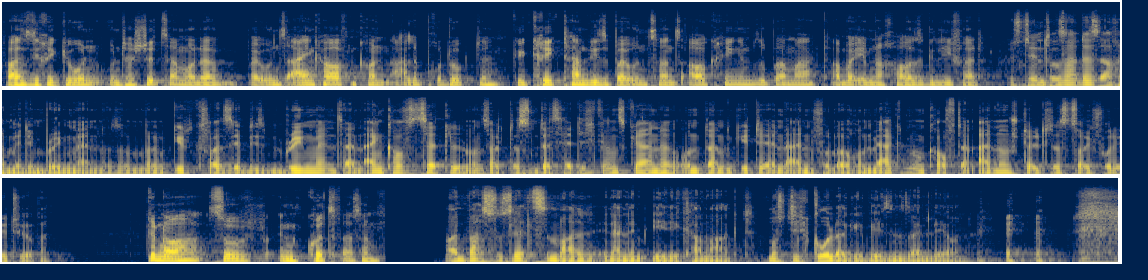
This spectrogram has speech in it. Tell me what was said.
quasi die Region unterstützt haben oder bei uns einkaufen konnten, alle Produkte gekriegt haben, die sie bei uns sonst auch kriegen im Supermarkt, aber eben nach Hause geliefert. Das ist eine interessante Sache mit dem Bringman. Also man gibt quasi diesem Bringman seinen Einkaufszettel und sagt, das und das hätte ich ganz gerne und dann geht er in einen von euren Märkten und kauft dann ein und stellt das Zeug vor die Türe. Genau, so in Kurzfassung. Wann warst du das letzte Mal in einem Edeka-Markt? Muss nicht Cola gewesen sein, Leon.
